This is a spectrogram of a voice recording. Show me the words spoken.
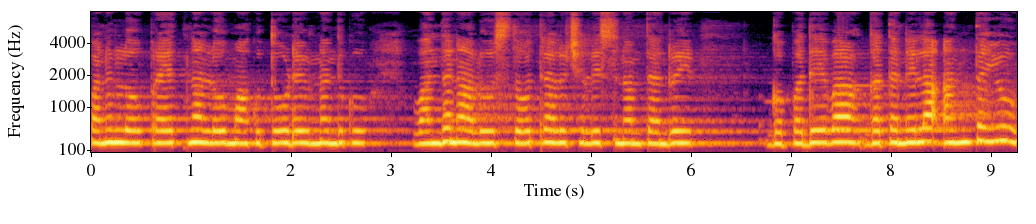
పనుల్లో ప్రయత్నాల్లో మాకు తోడై ఉన్నందుకు వందనాలు స్తోత్రాలు చెల్లిస్తున్నాం తండ్రి. గొప్ప దేవ గత నెల అంతయు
